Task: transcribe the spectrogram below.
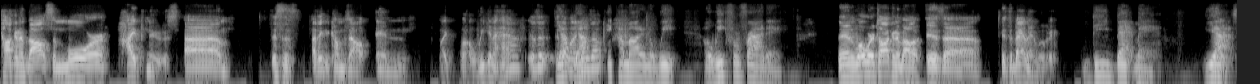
talking about some more hype news. Um, this is I think it comes out in like what a week and a half. Is it? Is that Yep, it yep. comes out? It come out in a week, a week from Friday. Then what we're talking about is uh is the Batman movie. The Batman. Yes.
